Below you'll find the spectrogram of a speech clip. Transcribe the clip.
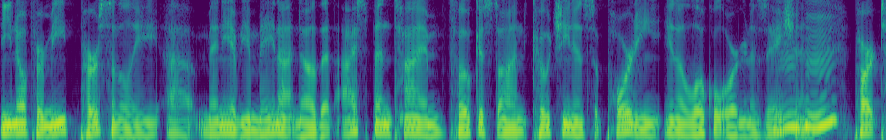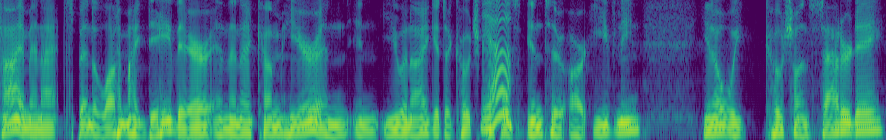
You know, for me personally, uh, many of you may not know that I spend time focused on coaching and supporting in a local organization mm-hmm. part time. And I spend a lot of my day there. And then I come here and, and you and I get to coach couples yeah. into our evening. You know, we coach on Saturday.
